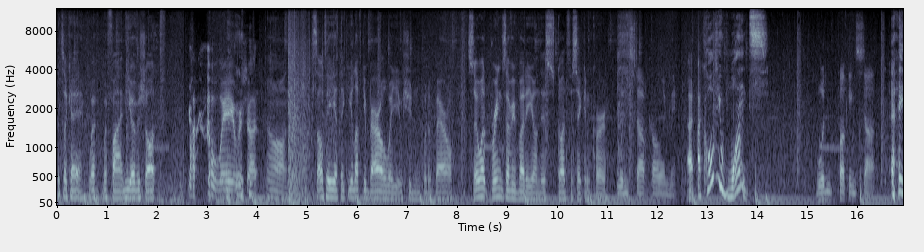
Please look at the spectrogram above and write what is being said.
It's okay. We're, we're fine. He overshot. Way overshot. Oh, no. Salty, I think you left your barrel where you shouldn't put a barrel. So what brings everybody on this godforsaken crew? Wouldn't stop calling me. I, I called you once! Wouldn't fucking stop. I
